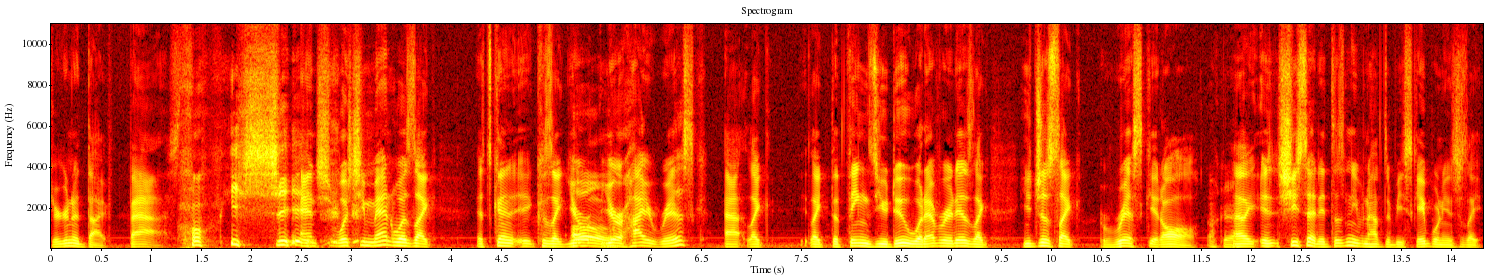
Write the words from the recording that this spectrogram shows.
you're gonna die fast." Holy shit. and she, what she meant was like it's gonna because like you're Oh. you're high risk at like like the things you do whatever it is like you just like risk at all Okay. Like, it, she said it doesn't even have to be skateboarding it's just like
